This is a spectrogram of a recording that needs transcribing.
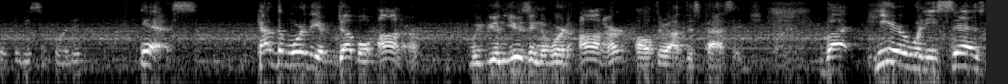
They can be supported. Yes. Count them worthy of double honor. We've been using the word honor all throughout this passage. But here, when he says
